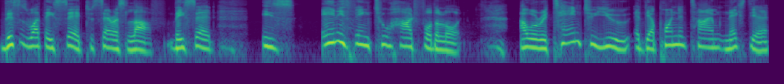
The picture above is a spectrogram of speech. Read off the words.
This is what they said to Sarah's laugh. They said, Is anything too hard for the Lord? I will return to you at the appointed time next year,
